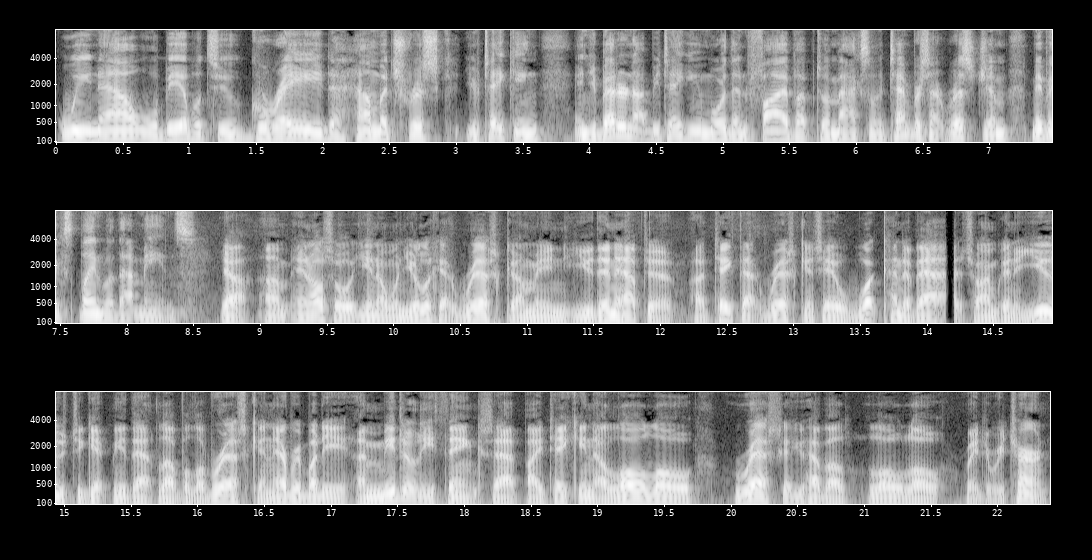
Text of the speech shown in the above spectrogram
we now will be able to grade how much risk you're taking, and you better not be taking more than five up to a maximum of 10% risk, Jim. Maybe explain what that means. Yeah. Um, and also, you know, when you look at risk, I mean, you then have to uh, take that risk and say, well, what kind of assets I'm going to use to get me that level of risk? And everybody immediately thinks that by taking a low, low risk, that you have a low, low rate of return.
